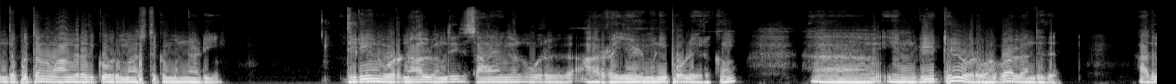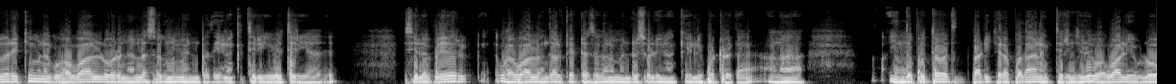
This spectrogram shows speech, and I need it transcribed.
இந்த புத்தகம் வாங்குறதுக்கு ஒரு மாதத்துக்கு முன்னாடி திடீர்னு ஒரு நாள் வந்து சாயங்காலம் ஒரு ஆறரை ஏழு மணி போல் இருக்கும். என் வீட்டில் ஒரு வவால் வந்தது. அது வரைக்கும் எனக்கு வவால் ஒரு நல்ல சகுனம் என்பது எனக்கு தெரியவே தெரியாது. சில பேர் வவால் வந்தால் கெட்ட சகுனம் என்று சொல்லி நான் கேள்விப்பட்டிருக்கேன். ஆனால் இந்த புத்தகத்தை படிக்கிறப்ப தான் எனக்கு தெரிஞ்சது வவால் எவ்வளோ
